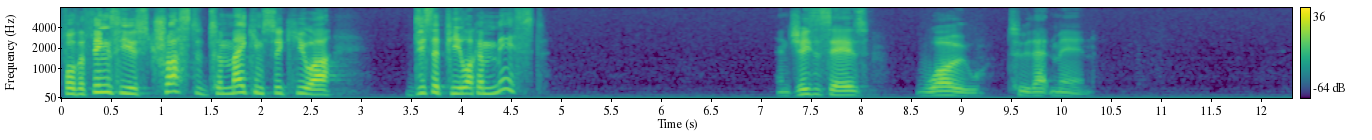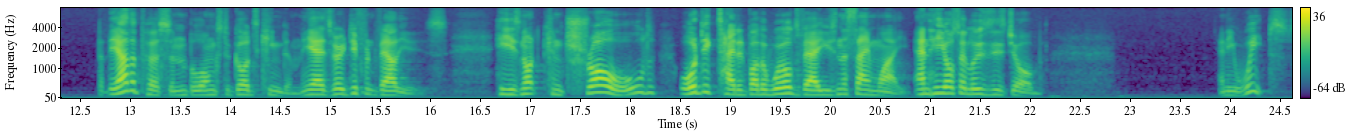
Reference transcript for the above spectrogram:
For the things he has trusted to make him secure disappear like a mist. And Jesus says, Woe to that man. But the other person belongs to God's kingdom. He has very different values. He is not controlled or dictated by the world's values in the same way. And he also loses his job and he weeps.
